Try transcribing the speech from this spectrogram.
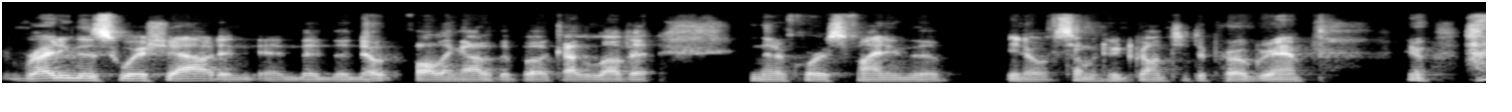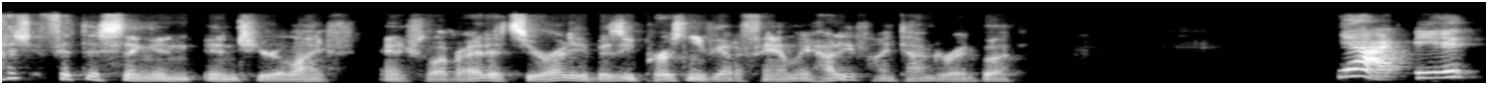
writing this wish out and, and then the note falling out of the book. I love it. And then of course finding the, you know, someone who'd gone through the program. You know, how did you fit this thing in, into your life, Angela? Right? It's you're already a busy person. You've got a family. How do you find time to write a book? Yeah, it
